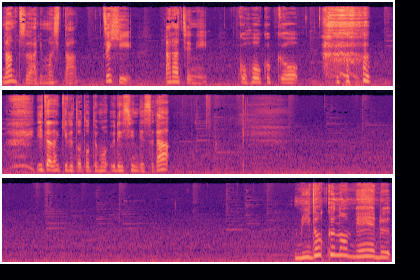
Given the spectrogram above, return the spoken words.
何通ありました？ぜひアラチェにご報告を いただけるととても嬉しいんですが。未読のメールっ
